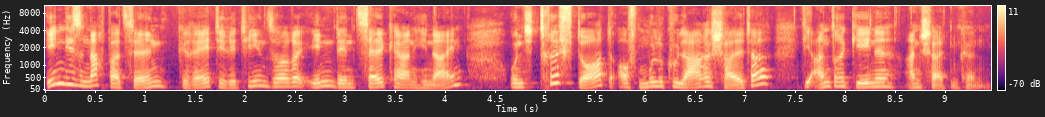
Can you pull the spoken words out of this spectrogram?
In diese Nachbarzellen gerät die Retinsäure in den Zellkern hinein und trifft dort auf molekulare Schalter, die andere Gene anschalten können.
